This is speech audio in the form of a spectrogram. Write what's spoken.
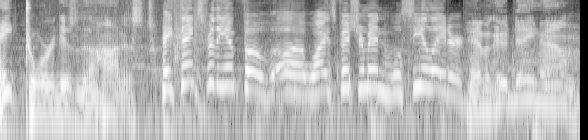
Eight Torg is the hottest. Hey, thanks for the info, uh, wise fisherman. We'll see you later. Have a good day now.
